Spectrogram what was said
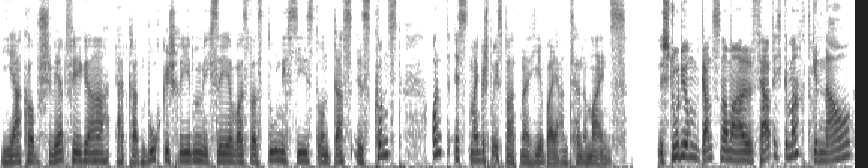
Jakob Schwertfeger, er hat gerade ein Buch geschrieben, ich sehe was, was du nicht siehst und das ist Kunst und ist mein Gesprächspartner hier bei Antenne Mainz. Studium ganz normal fertig gemacht? Genau,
